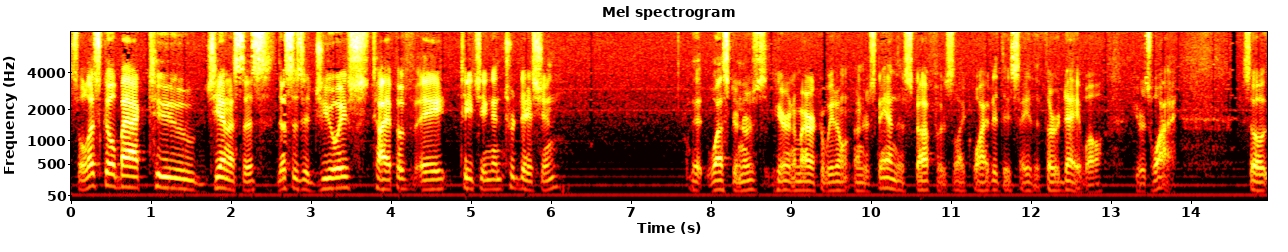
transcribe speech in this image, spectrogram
So let's go back to Genesis. This is a Jewish type of a teaching and tradition that Westerners here in America, we don't understand this stuff. It's like, why did they say the third day? Well, here's why. So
